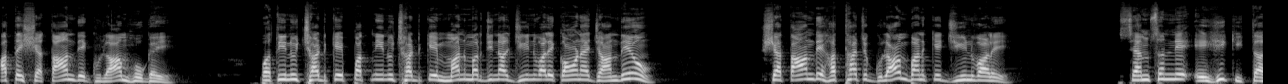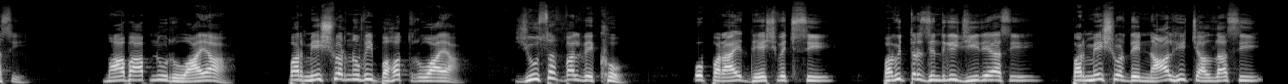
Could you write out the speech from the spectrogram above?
ਅਤੇ ਸ਼ੈਤਾਨ ਦੇ ਗੁਲਾਮ ਹੋ ਗਏ? ਪਤੀ ਨੂੰ ਛੱਡ ਕੇ, ਪਤਨੀ ਨੂੰ ਛੱਡ ਕੇ ਮਨਮਰਜ਼ੀ ਨਾਲ ਜੀਣ ਵਾਲੇ ਕੌਣ ਹੈ ਜਾਣਦੇ ਹੋ? ਸ਼ੈਤਾਨ ਦੇ ਹੱਥਾਂ 'ਚ ਗੁਲਾਮ ਬਣ ਕੇ ਜੀਣ ਵਾਲੇ ਸੈਮਸਨ ਨੇ ਇਹੀ ਕੀਤਾ ਸੀ। ਮਾਂ-ਬਾਪ ਨੂੰ ਰੁਆਇਆ, ਪਰਮੇਸ਼ਵਰ ਨੂੰ ਵੀ ਬਹੁਤ ਰੁਆਇਆ। ਯੂਸਫ ਵੱਲ ਵੇਖੋ, ਉਹ ਪਰਾਏ ਦੇਸ਼ ਵਿੱਚ ਸੀ, ਪਵਿੱਤਰ ਜ਼ਿੰਦਗੀ ਜੀ ਰਿਹਾ ਸੀ, ਪਰਮੇਸ਼ਵਰ ਦੇ ਨਾਲ ਹੀ ਚੱਲਦਾ ਸੀ,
